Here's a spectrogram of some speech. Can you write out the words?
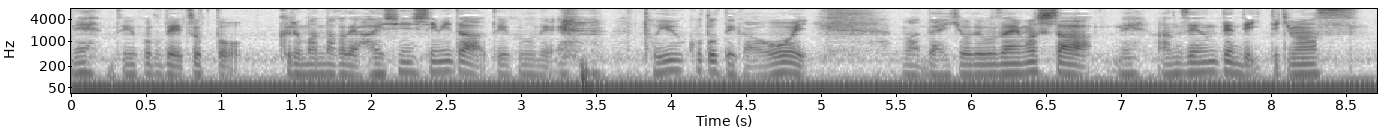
ね、ということでちょっと車の中で配信してみたということで ということでが多い、まあ代表でございました。ね、安全運転で行ってきます。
